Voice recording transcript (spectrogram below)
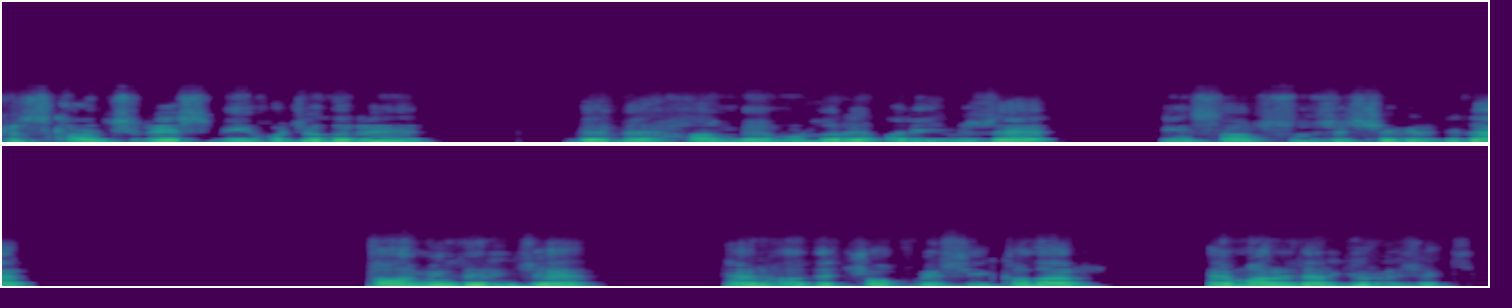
kıskanç resmi hocaları ve vehham memurları aleyhimize insafsızca çevirdiler. Tahminlerince herhalde çok vesikalar, emareler görülecek.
